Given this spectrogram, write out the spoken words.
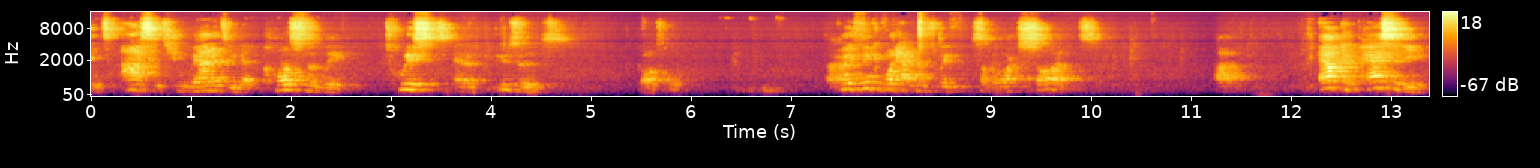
it's us, it's humanity that constantly twists and abuses God's will. I mean, think of what happens with something like science. Uh, our capacity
